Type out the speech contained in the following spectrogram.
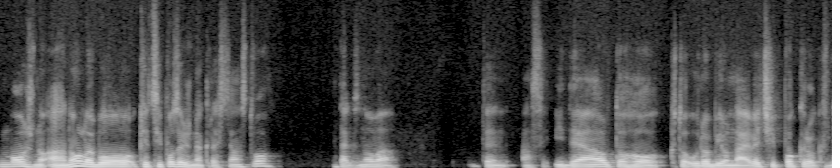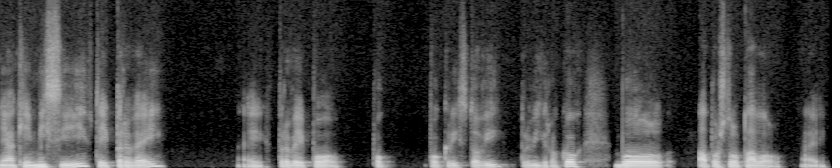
možno áno, lebo keď si pozrieš na kresťanstvo, tak znova ten asi ideál toho, kto urobil najväčší pokrok v nejakej misii, v tej prvej, aj v prvej po, po, po Kristovi, v prvých rokoch, bol Apoštol Pavol. Aj.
